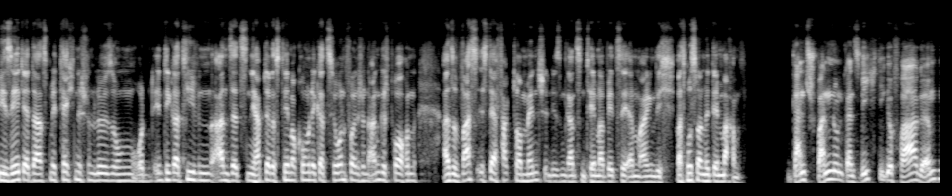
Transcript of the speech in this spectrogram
Wie seht ihr das mit technischen Lösungen und integrativen Ansätzen? Ihr habt ja das Thema Kommunikation vorhin schon angesprochen. Also was ist der Faktor Mensch in diesem ganzen Thema BCM eigentlich? Was muss man mit dem machen? ganz spannende und ganz wichtige Frage,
